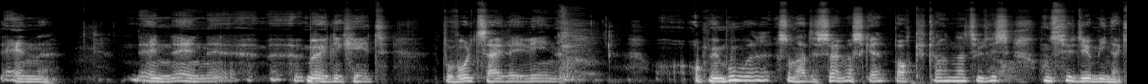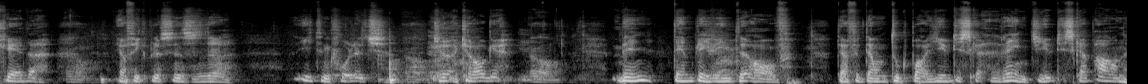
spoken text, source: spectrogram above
eh, en, en, en eh, möjlighet på Voltseile i Wien. Och min mor, som hade sömmerskebakgrund naturligtvis, hon sydde ju mina kläder. Ja. Jag fick plötsligt en sån där Eton College-krage. Ja. Men den blev inte av. Därför de tog bara judiska, rent judiska barn.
